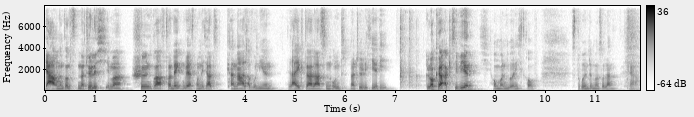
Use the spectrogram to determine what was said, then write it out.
Ja, und ansonsten natürlich immer schön brav dran denken, wer es noch nicht hat. Kanal abonnieren, Like da lassen und natürlich hier die Glocke aktivieren. Ich hau mal lieber nicht drauf. Es dröhnt immer so lang. Ja,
